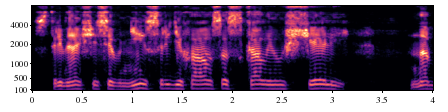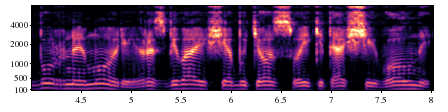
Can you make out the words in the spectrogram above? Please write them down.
стремящийся вниз среди хаоса скал и ущелий, на бурное море, разбивающее об утес свои кипящие волны,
